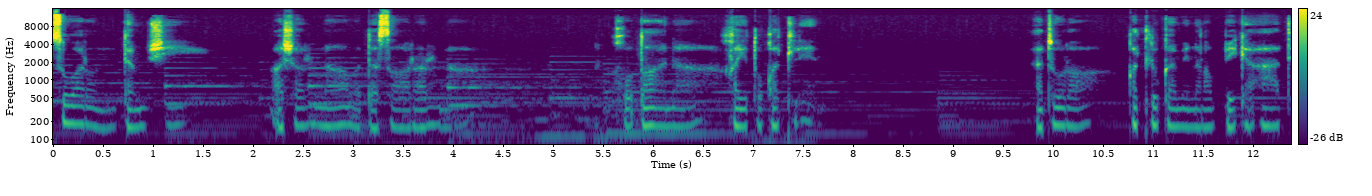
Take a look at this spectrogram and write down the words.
صور تمشي اشرنا وتساررنا خطانا خيط قتل. أترى قتلك من ربك آت؟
